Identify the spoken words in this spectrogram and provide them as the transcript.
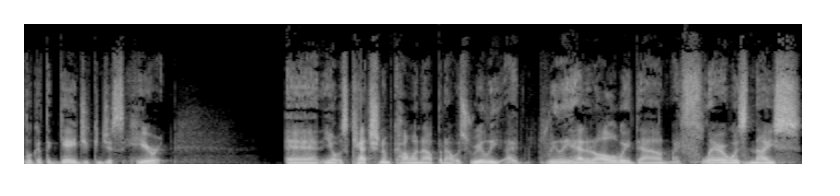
look at the gauge you can just hear it and you know I was catching them coming up and I was really I really had it all the way down my flare was nice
